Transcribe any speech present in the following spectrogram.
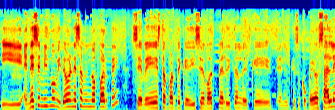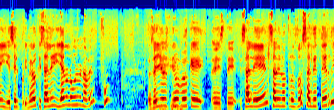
y en ese mismo video, en esa misma parte, se ve esta parte que dice Bad Perrito en el que, en el que su compañero sale y es el primero que sale y ya no lo vuelven a ver. ¡Fum! O sea, yo, yo veo que este sale él, salen otros dos, sale Terry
